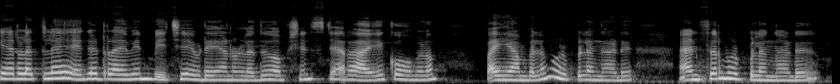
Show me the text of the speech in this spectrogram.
കേരളത്തിലെ ഏക ഡ്രൈവ് ഇൻ ബീച്ച് എവിടെയാണുള്ളത്? Options Cherai Kovalam Payyambalam Muzhappilangad. Answer Muzhappilangad.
